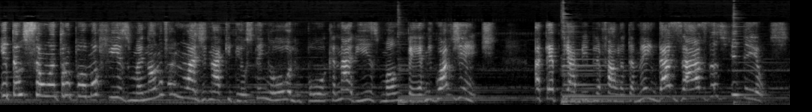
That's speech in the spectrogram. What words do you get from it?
Então são antropomorfismos, mas nós não vamos imaginar que Deus tem olho, boca, nariz, mão, perna igual a gente. Até porque a Bíblia fala também das asas de Deus.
